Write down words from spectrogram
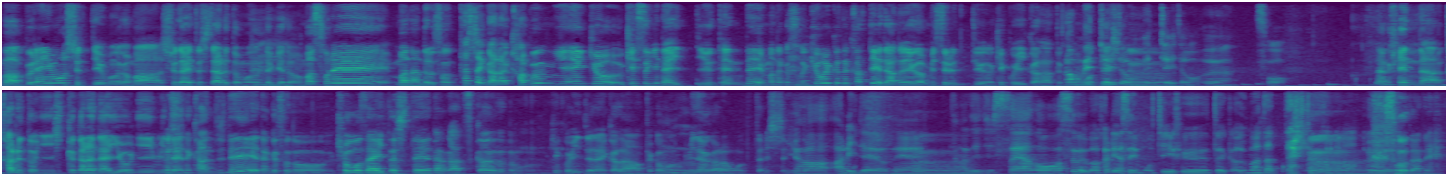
まあブレインウォッシュっていうものがまあ主題としてあると思うんだけど、うんまあそれまあなんだろうその他者から過分に影響を受けすぎないっていう点でまあなんかその教育の過程であの映画を見せるっていうのは結構いいかなとかあ思めっちゃいいと思う、ん。めっちゃいいと思う。うん、そなんか変なカルトに引っかからないようにみたいな感じで なんかその教材としてなんか扱うのも結構いいんじゃないかなとかも見ながら思ったりしたう。いけど、やーありだよね。うんなので実際あのすごいわかりやすいモチーフというか馬だったりとかの、うんうん そうだね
